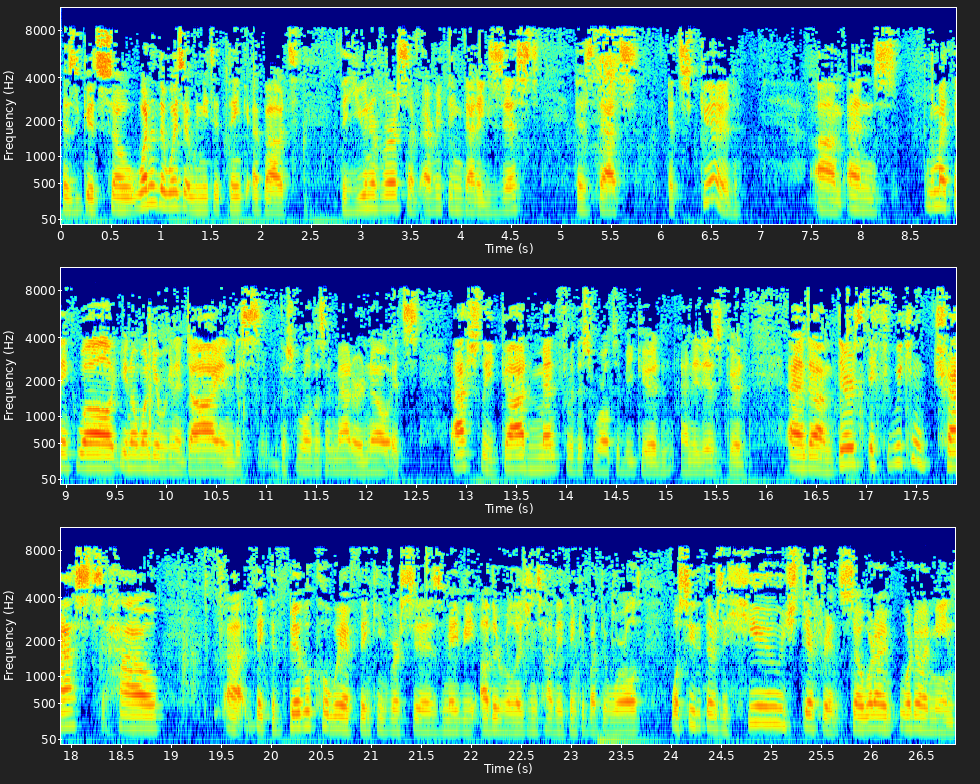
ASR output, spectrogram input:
is good. So one of the ways that we need to think about the universe of everything that exists is that it's good. Um, and we might think, well, you know, one day we're going to die and this this world doesn't matter. No, it's actually God meant for this world to be good, and it is good. And um, there's if we contrast how uh, like the biblical way of thinking versus maybe other religions, how they think about the world, we'll see that there's a huge difference. So what I what do I mean?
